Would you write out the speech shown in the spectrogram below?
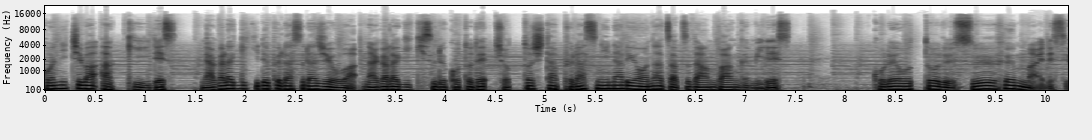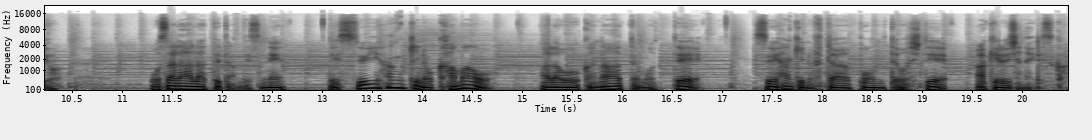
こんにちは、アッキーです。ながら聞きでプラスラジオは、ながら聞きすることでちょっとしたプラスになるような雑談番組です。これを撮る数分前ですよ。お皿洗ってたんですね。で、炊飯器の釜を洗おうかなって思って、炊飯器の蓋ポンって押して開けるじゃないですか。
